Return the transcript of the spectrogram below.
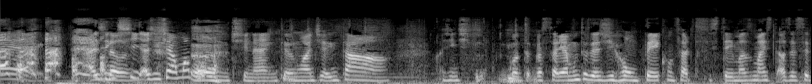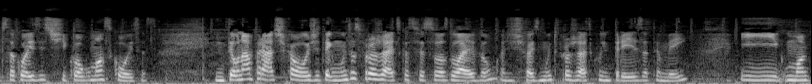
É, a, gente, a gente é uma ponte, né? Então não adianta a gente gostaria muitas vezes de romper com certos sistemas, mas às vezes você precisa coexistir com algumas coisas. Então, na prática, hoje tem muitos projetos que as pessoas levam, a gente faz muito projeto com empresa também, e uma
